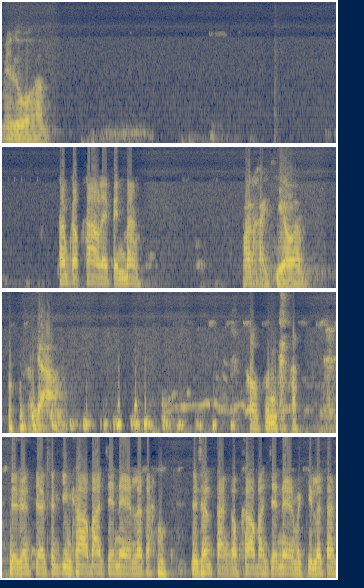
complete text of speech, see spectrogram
ไม่รู้ครับทำกับข้าวอะไรเป็นบ้าง ทอดไข่เจียวครับไข่ดาวข อบคุณค่ะ เดี๋ยวฉันเดี๋ยวฉันกินข้าวบ้านเจ๊แนนแล้วกัน เดี๋ยวฉันสั่งกับข้าวบ้านเจ๊แนนมากินแล้วกัน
